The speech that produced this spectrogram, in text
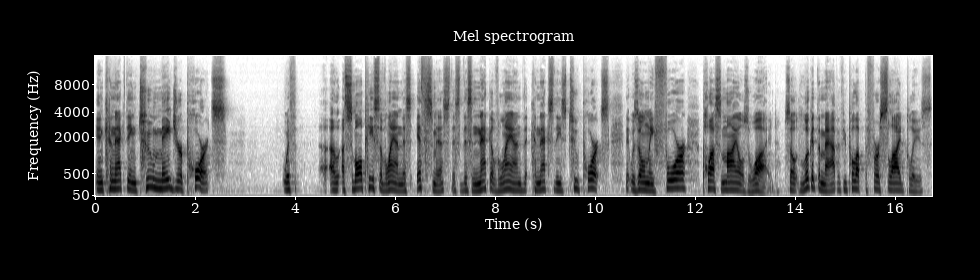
in connecting two major ports with a, a, small piece of land, this isthmus, this, this neck of land that connects these two ports that was only four plus miles wide. So look at the map. If you pull up the first slide, please.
